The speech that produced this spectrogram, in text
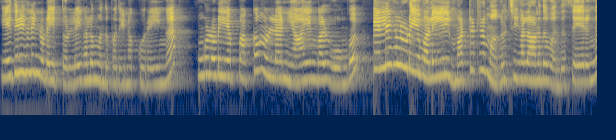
எதிரிகளினுடைய தொல்லைகளும் வந்து பார்த்தீங்கன்னா குறையுங்க. உங்களுடைய பக்கம் உள்ள நியாயங்கள் ஓங்கும். பிள்ளைகளுடைய வழியில் மற்றற்ற மகிழ்ச்சிகளானது வந்து சேருங்க.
